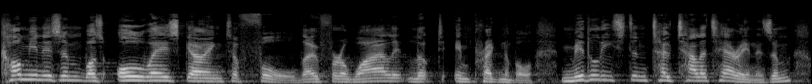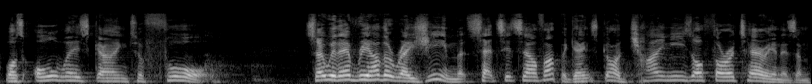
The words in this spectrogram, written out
Communism was always going to fall, though for a while it looked impregnable. Middle Eastern totalitarianism was always going to fall. So, with every other regime that sets itself up against God, Chinese authoritarianism,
